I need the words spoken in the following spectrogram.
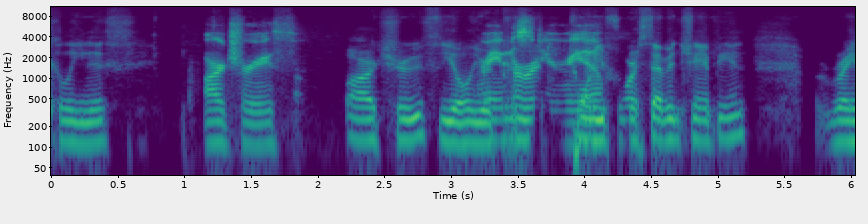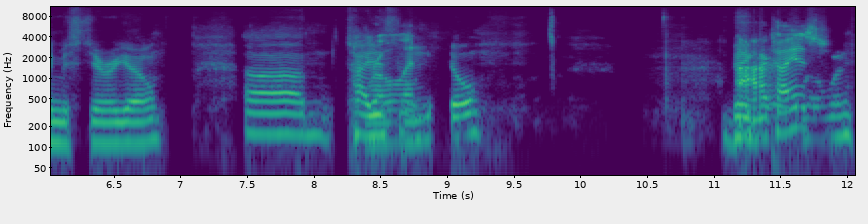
Kalinas, R Truth, R Truth, you know your Rey current twenty four seven champion, Rey Mysterio, um, Titus Rowan. O'Neil, Big I- Titus- Rowan.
